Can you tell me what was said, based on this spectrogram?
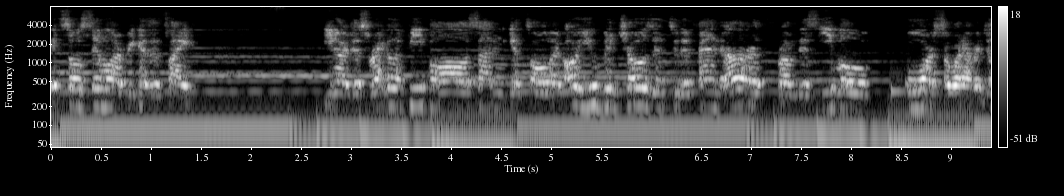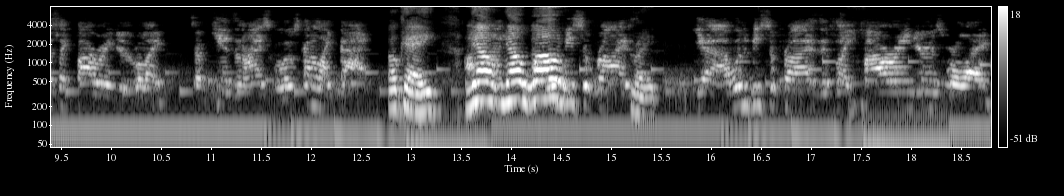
It's so similar because it's like, you know, just regular people all of a sudden get told like, oh, you've been chosen to defend Earth from this evil force or whatever. Just like Power Rangers were like some kids in high school. It was kind of like that. Okay. Now, I- now, I wouldn't be surprised. right. Yeah, I wouldn't be surprised if like Power Rangers were like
